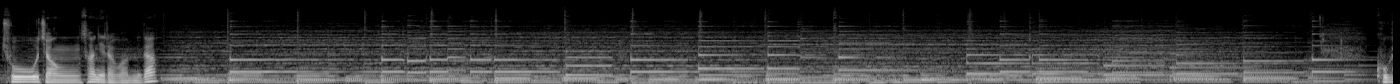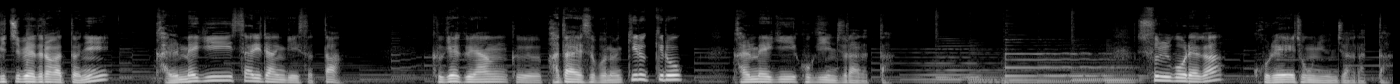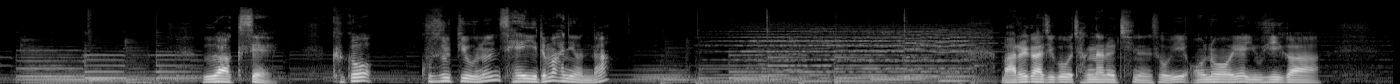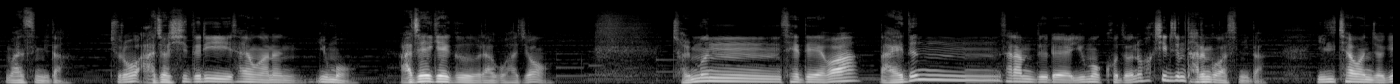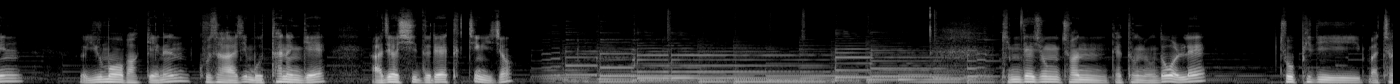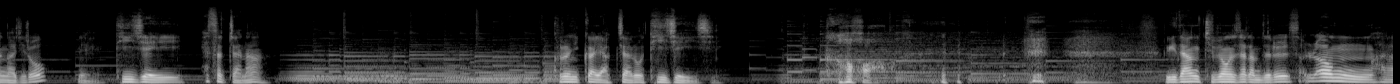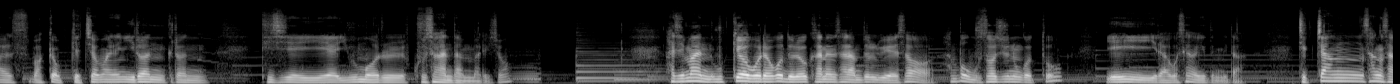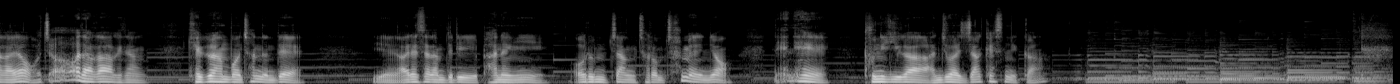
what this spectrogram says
조정선이라고 합니다. 고깃집에 들어갔더니 갈매기 쌀이라는 게 있었다. 그게 그냥 그 바다에서 보는 끼룩끼룩 갈매기 고기인 줄 알았다. 술고래가 고래의 종류인 줄 알았다. 의학새, 그거 구슬 피우는 새 이름 아니었나? 말을 가지고 장난을 치는 소위 언어의 유희가 많습니다. 주로 아저씨들이 사용하는 유머, 아재 개그라고 하죠. 젊은 세대와 나이 든 사람들의 유머 코드는 확실히 좀 다른 것 같습니다. 1차원적인 유머 밖에는 구사하지 못하는 게 아저씨들의 특징이죠. 김대중 전 대통령도 원래 조 PD 마찬가지로 네, DJ 했었잖아. 그러니까 약자로 DJ지. 의당 주변 사람들을 썰렁할 수밖에 없겠죠. 만약 이런 그런 DJ의 유머를 구사한단 말이죠. 하지만 웃겨보려고 노력하는 사람들을 위해서 한번 웃어주는 것도 예의라고 생각이 듭니다. 직장 상사가요, 어쩌다가 그냥 개그 한번 쳤는데, 예, 아래 사람들이 반응이 얼음장처럼 차면요, 내내 분위기가 안 좋아지지 않겠습니까?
